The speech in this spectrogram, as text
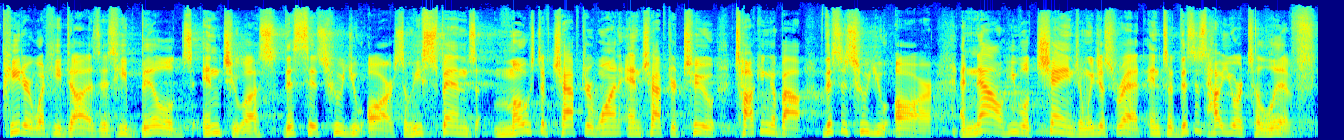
Peter, what he does is he builds into us, this is who you are. So he spends most of chapter one and chapter two talking about this is who you are. And now he will change, and we just read, into this is how you are to live.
